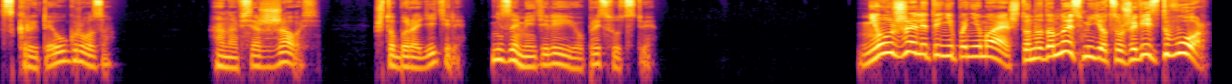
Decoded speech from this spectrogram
скрытая угроза. Она вся сжалась, чтобы родители не заметили ее присутствие. «Неужели ты не понимаешь, что надо мной смеется уже весь двор?»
